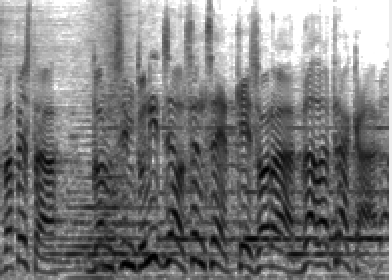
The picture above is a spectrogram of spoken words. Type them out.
Vas de festa? Doncs sintonitza el 107, que és hora. De la traca.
